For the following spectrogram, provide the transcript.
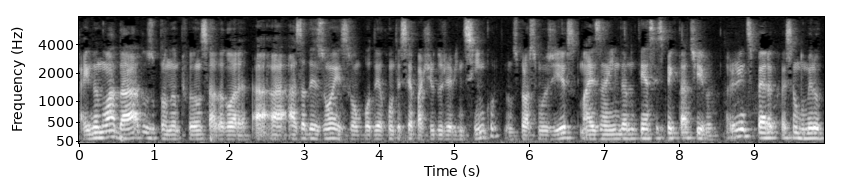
Ainda não há dados, o Pronamp foi lançado agora, a, a, as adesões vão poder acontecer a partir do dia 25, nos próximos dias, mas ainda não tem essa expectativa. A gente espera que vai ser um número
